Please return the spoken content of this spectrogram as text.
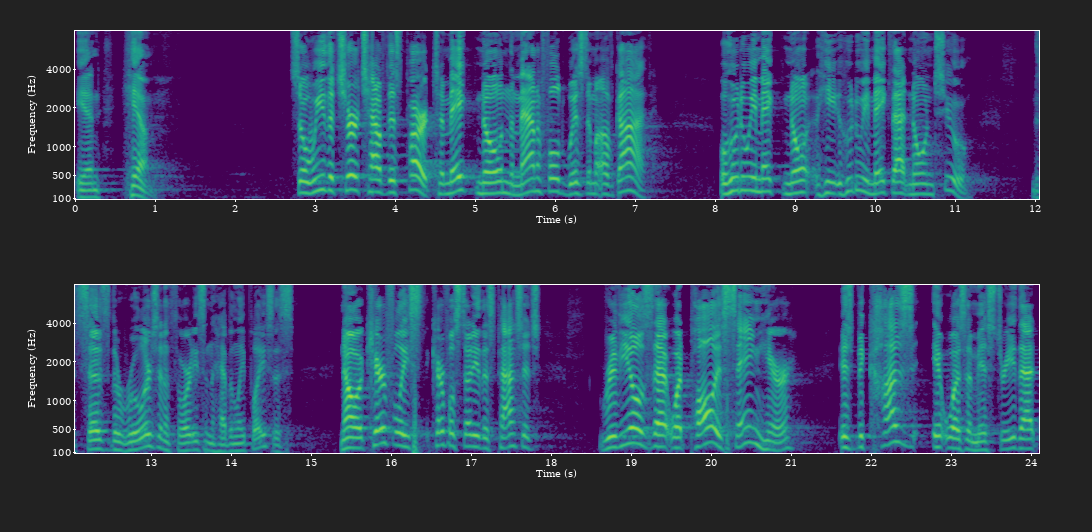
in him. So we, the church, have this part to make known the manifold wisdom of God. Well, who do we make known, he, who do we make that known to? It says the rulers and authorities in the heavenly places. Now, a carefully, careful study of this passage reveals that what Paul is saying here is because it was a mystery that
